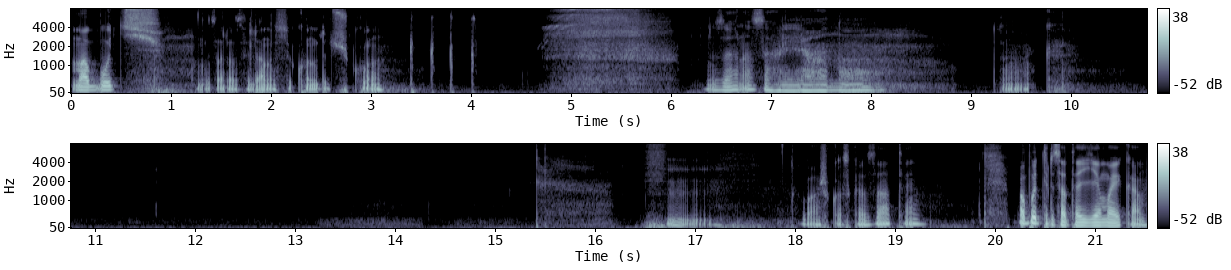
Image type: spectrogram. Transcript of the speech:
мабуть, зараз гляну секундочку. Зараз гляну. Так. Хм. Важко сказати. Мабуть, 30 є мейка.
